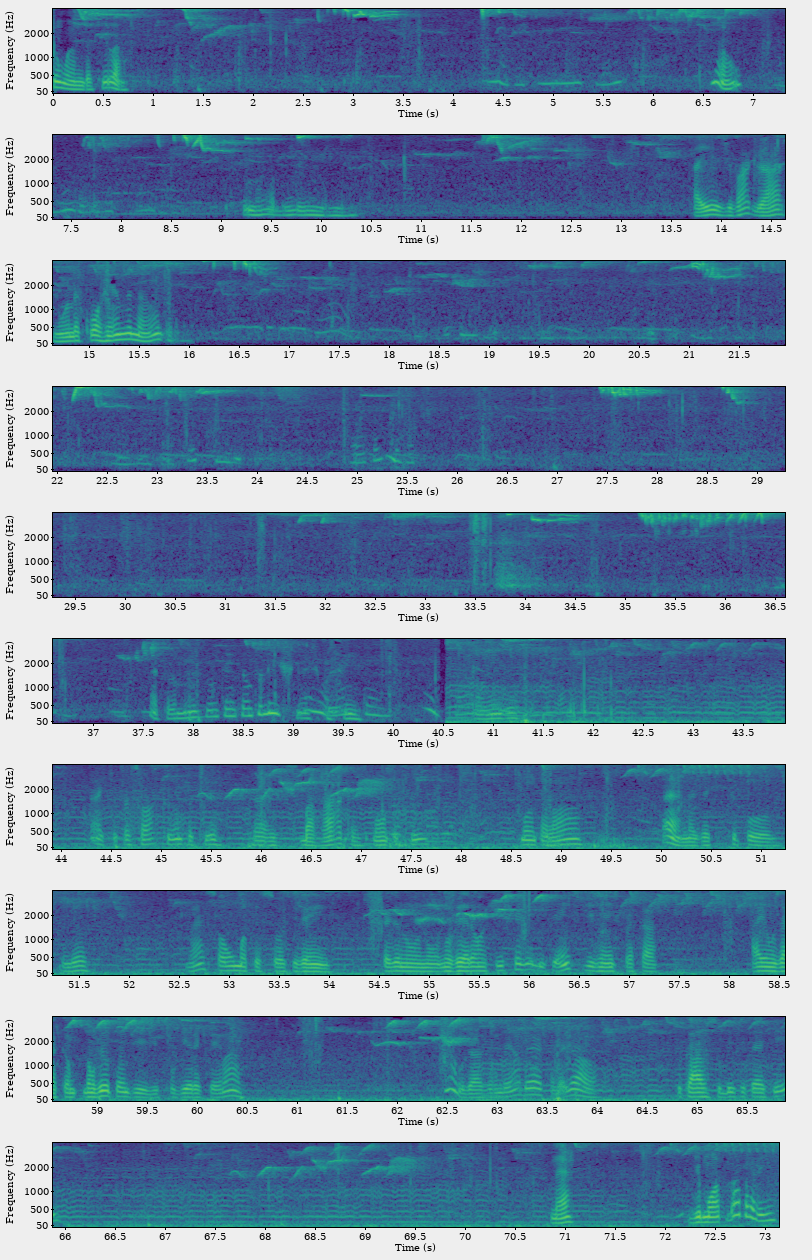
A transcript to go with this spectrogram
filmando daqui lá. Não. Filmando a bunda ninguém. Thaís, devagar, não anda correndo não. É, pelo menos não tem tanto lixo, né? Tipo assim. Onde... Ah, aqui o pessoal acampa aqui, traz barraca, monta aqui, monta lá. É, mas é que tipo, entendeu? Não é só uma pessoa que vem, chega no, no, no verão aqui, chega gente de gente pra cá. Aí uns acampam, não viu o tanto de, de fogueira que tem lá? Não, lugarzão bem aberto, é legal. Se o carro subisse até aqui, né? De moto dá pra vir.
